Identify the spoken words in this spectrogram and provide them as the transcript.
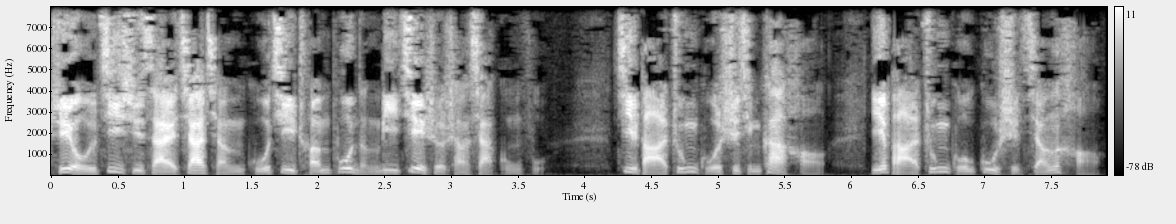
只有继续在加强国际传播能力建设上下功夫，既把中国事情干好，也把中国故事讲好，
